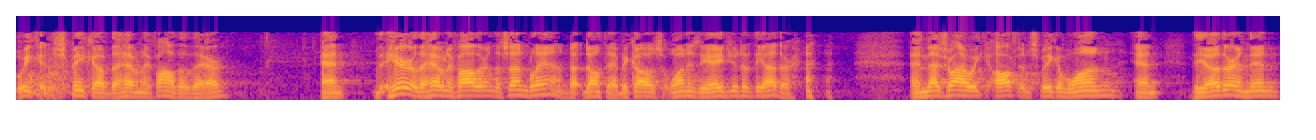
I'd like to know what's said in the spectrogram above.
we can speak of the Heavenly Father there. And here the Heavenly Father and the Son blend, don't they? Because one is the agent of the other. and that's why we often speak of one and the other and then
